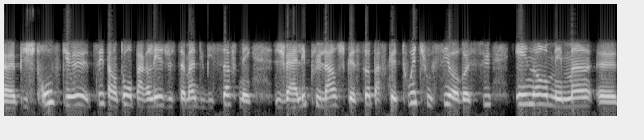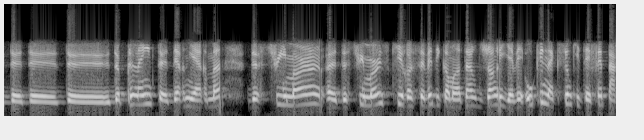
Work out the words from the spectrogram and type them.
Euh, puis je trouve que, tu sais, tantôt on parlait justement d'Ubisoft, mais je vais aller plus large que ça parce que Twitch aussi a reçu énormément euh, de, de, de, plaintes dernièrement de streamers, de streamers qui recevaient des commentaires du genre il n'y avait aucune action qui était faite par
